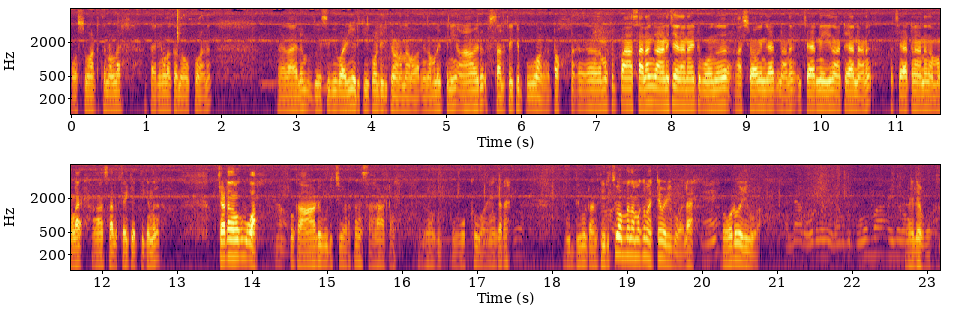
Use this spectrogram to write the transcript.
പോസ്റ്റ്മോർട്ടത്തിനുള്ള കാര്യങ്ങളൊക്കെ നോക്കുവാണ്. ഏതായാലും ജെ സി ബി വഴി ഒരുക്കിക്കൊണ്ടിരിക്കുകയാണെന്നാണ് പറഞ്ഞത്. നമ്മളിപ്പോൾ ഇനി ആ ഒരു സ്ഥലത്തേക്ക് പോവുകയാണ് കേട്ടോ. നമുക്കിപ്പോൾ ആ സ്ഥലം കാണിച്ചു തരാനായിട്ട് പോകുന്നത് അശോകൻ ചേട്ടനാണ്. ഈ ചേട്ടൻ ഈ നാട്ടുകാരനാണ്. അപ്പോൾ ചേട്ടനാണ് നമ്മളെ ആ സ്ഥലത്തേക്ക് എത്തിക്കുന്നത്. ചേട്ടാ നമുക്ക് പോവാം. കാട് പിടിച്ച് കിടക്കുന്ന സ്ഥലം കേട്ടോ. നമുക്ക് പോക്ക് ഭയങ്കര ബുദ്ധിമുട്ടാണ്. തിരിച്ചു പോകുമ്പോൾ നമുക്ക് മറ്റേ വഴി പോകാം അല്ലേ? റോഡ് വഴി പോവാം. അതിലേ പോവാം.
